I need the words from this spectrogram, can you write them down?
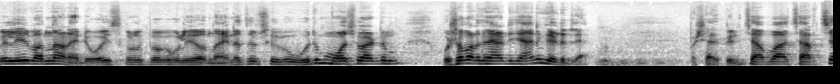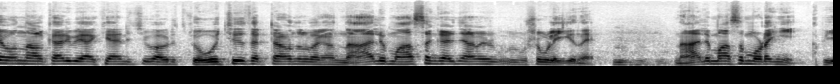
വെളിയിൽ വന്നാണ്. എന്റെ വോയിസ് ക്ലിപ്പൊക്കെ വെളിയിൽ വന്നത് അതിനകത്ത് ഒരു മോശമായിട്ടും ഉഷ പറഞ്ഞതായിട്ട് ഞാനും കേട്ടില്ല. പക്ഷെ അത് പിന്നെ ചർച്ച വന്ന ആൾക്കാർ വ്യാഖ്യാനിച്ചു. അവർ ചോദിച്ചത് തെറ്റാണെന്നുള്ള പറയാം നാല് മാസം കഴിഞ്ഞാണ് ഉഷ വിളിക്കുന്നത്. നാല് മാസം മുടങ്ങി. അപ്പോൾ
